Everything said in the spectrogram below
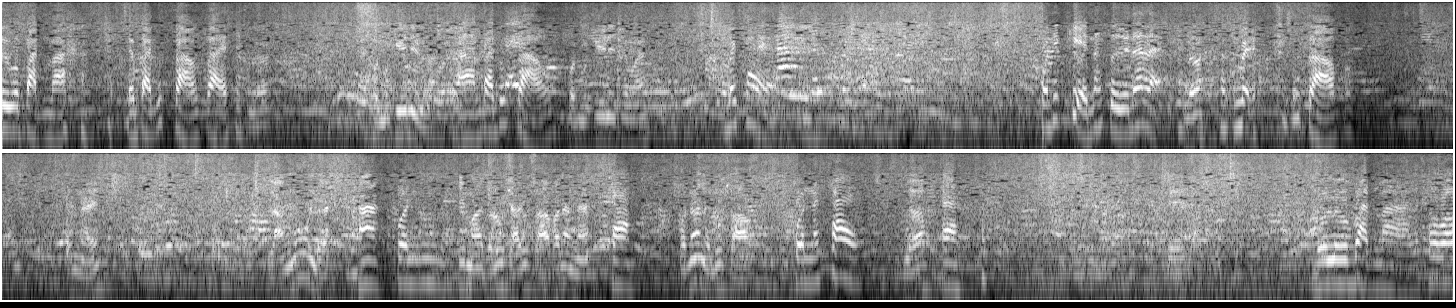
ลือมาบัตรมาเดี๋ยวบัตรลูกสาวใส่คนเมื่อกี้นี่เหรออ่าบัตรลูกสาว คนเมื่อกี้นี่ใช่ไหมไม่ใช่ คนที่เขียนหนังสือนั่นแหละเหรอไม่ลูกสาวคนไหน หลังนู้นเหรออะคนที่มากับลูกชายลูกสาวเขานั่นนะค่ะคนนั้นเหรอลูกสาว คนนั้นใช่เหรออะโอเคดูลืมบัตรมาแล้วเพราะว่า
